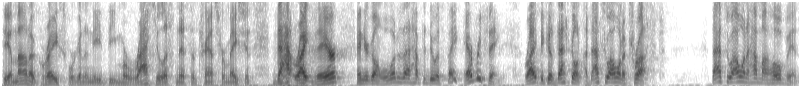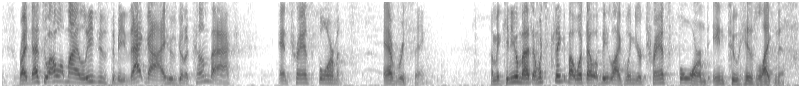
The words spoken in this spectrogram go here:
The amount of grace we're going to need, the miraculousness of transformation. That right there, and you're going, well, what does that have to do with faith? Everything, right? Because that's going, that's who I want to trust. That's who I want to have my hope in, right? That's who I want my allegiance to be. That guy who's going to come back and transform everything. I mean, can you imagine? I want you to think about what that would be like when you're transformed into his likeness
